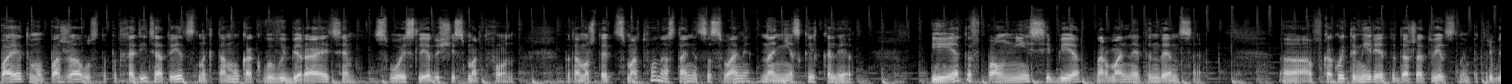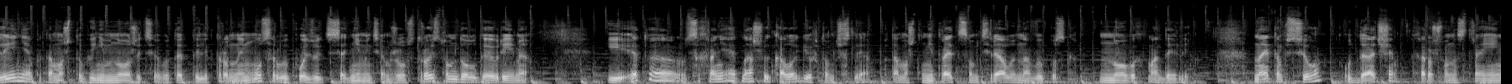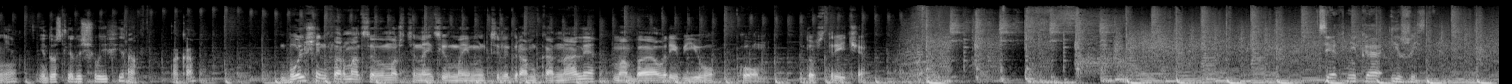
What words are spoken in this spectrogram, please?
Поэтому, пожалуйста, подходите ответственно к тому, как вы выбираете свой следующий смартфон. Потому что этот смартфон останется с вами на несколько лет. И это вполне себе нормальная тенденция. А, в какой-то мере это даже ответственное потребление, потому что вы не множите вот этот электронный мусор, вы пользуетесь одним и тем же устройством долгое время. И это сохраняет нашу экологию в том числе, потому что не тратятся материалы на выпуск новых моделей. На этом все. Удачи, хорошего настроения и до следующего эфира. Пока. Больше информации вы можете найти в моем телеграм-канале mobilereview.com. До встречи. Техника и жизнь.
